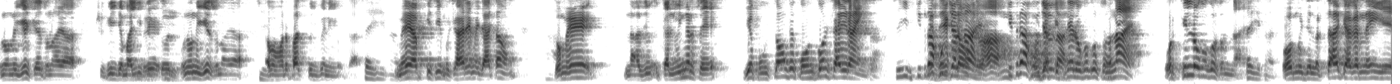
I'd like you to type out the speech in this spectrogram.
उन्होंने ये शेर सुनाया शकील जमाली थे उन्होंने ये सुनाया अब हमारे पास कुछ भी नहीं होता। सही मैं अब किसी मुशायरे में जाता हूँ तो मैं नाजिम कन्वीनर से ये पूछता हूँ कि कौन कौन शायर आएँगे। सही कितना खून है हाँ, कितना खून चलना कितने है। लोगों को सुनना है। और किन लोगों को सुनना है? और मुझे लगता है कि अगर नहीं ये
